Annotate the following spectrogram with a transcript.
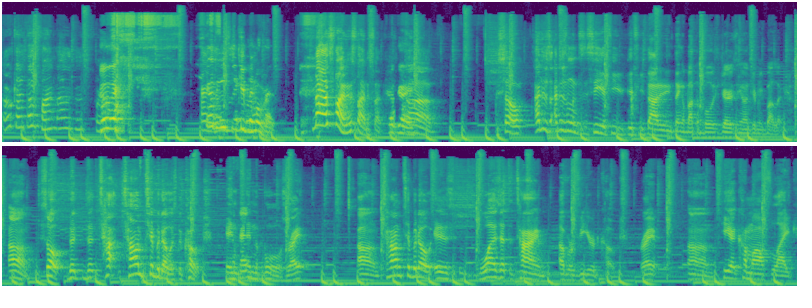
okay that's fine No, that's fine. Hey, who do you let's keep it moving no it's fine it's fine it's fine? Okay. Uh, so I just I just wanted to see if you if you thought anything about the Bulls jersey on Jimmy Butler. Um, so the the Tom, Tom Thibodeau is the coach in, Okay. in the Bulls, right? Um, Tom Thibodeau is was at the time a revered coach, right? Um, he had come off like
